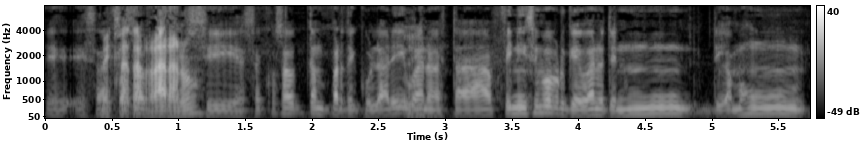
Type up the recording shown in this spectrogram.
e- Esa Mezcla cosa- tan rara, ¿no? Sí, esa cosa tan particular y bueno, está finísimo porque bueno, tiene un, digamos, un,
